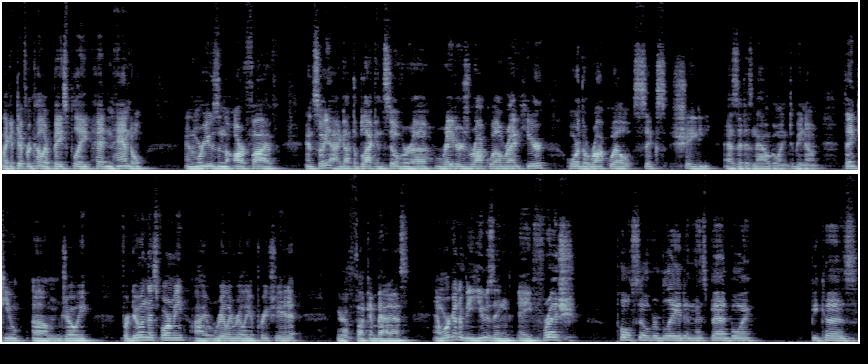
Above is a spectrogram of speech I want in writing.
like a different color base plate head and handle, and we're using the R5. And so, yeah, I got the black and silver uh, Raiders Rockwell right here, or the Rockwell 6 Shady, as it is now going to be known. Thank you, um, Joey, for doing this for me. I really, really appreciate it. You're a fucking badass. And we're going to be using a fresh Polsilver blade in this bad boy because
